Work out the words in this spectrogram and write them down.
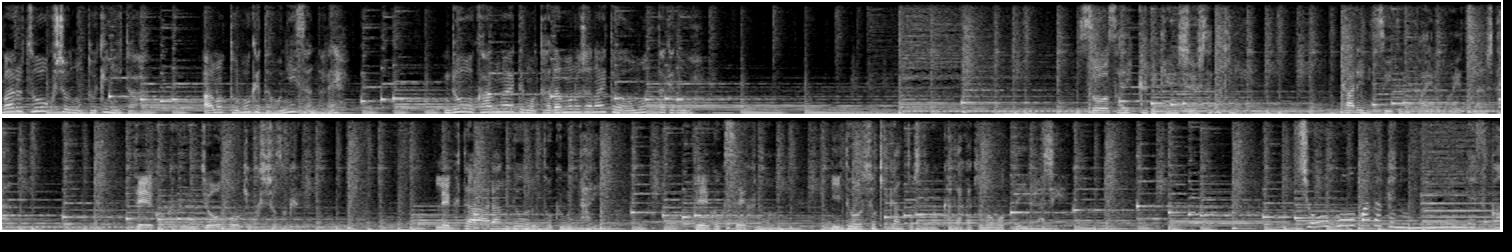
バルツオークションの時にいた。あのとぼけたお兄さんだね。どう考えてもただものじゃないとは思ったけど。捜査一課で研修した時に彼についてのファイルを閲覧した。帝国軍情報局所属。レクター・アランドール特務隊。帝国政府の二等書記官としての肩書きも持っているらしい。情報畑のですか。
